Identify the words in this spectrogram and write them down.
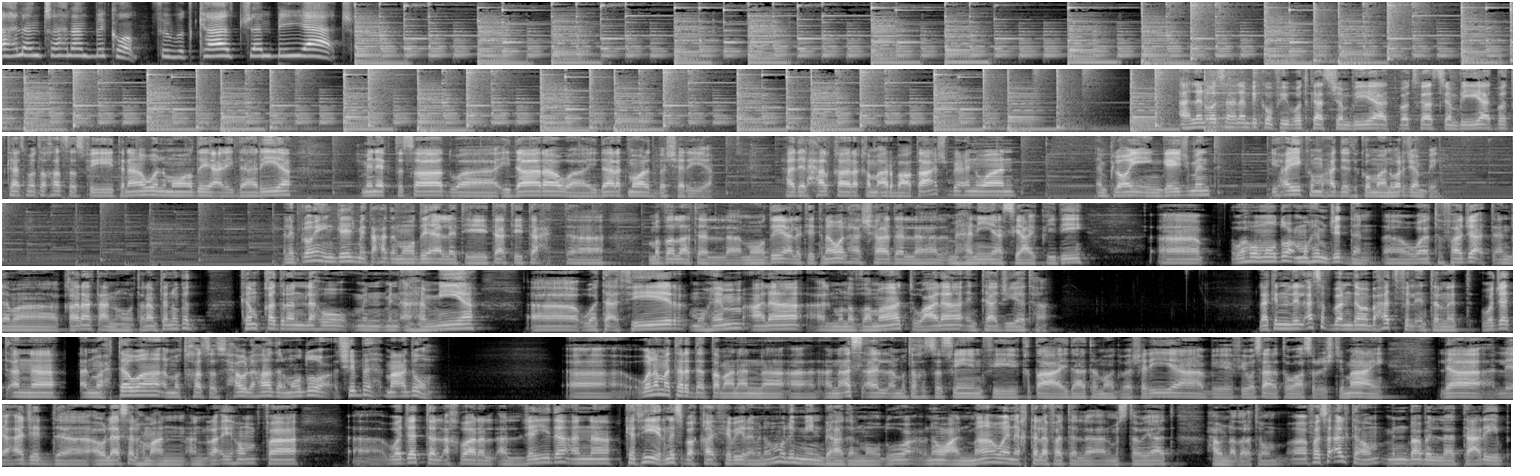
أهلا وسهلا بكم في بودكاست جنبيات. أهلا وسهلا بكم في بودكاست جنبيات، بودكاست جنبيات بودكاست متخصص في تناول المواضيع الإدارية من اقتصاد وإدارة وإدارة موارد بشرية. هذه الحلقة رقم 14 بعنوان Employee Engagement يحييكم محدثكم أنور جنبي. ال employee engagement أحد المواضيع التي تأتي تحت آه، مظلة المواضيع التي تناولها الشهاده المهنية CIPD وهو موضوع مهم جدا. آه، وتفاجأت عندما قرأت عنه وتعلمت أنه قد كم قدرا له من من أهمية آه، وتأثير مهم على المنظمات وعلى إنتاجيتها. لكن للأسف عندما بحثت في الإنترنت وجدت أن المحتوى المتخصص حول هذا الموضوع شبه معدوم. آه، ولم أتردد طبعا أن آه، أن أسأل المتخصصين في قطاع إدارة الموارد البشرية في وسائل التواصل الاجتماعي لأجد آه، أو لأسألهم عن عن رأيهم. ف وجدت الأخبار الجيدة أن كثير نسبة كبيرة منهم ملمين بهذا الموضوع نوعا ما وإن اختلفت المستويات حول نظرتهم. فسألتهم من باب التعريب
